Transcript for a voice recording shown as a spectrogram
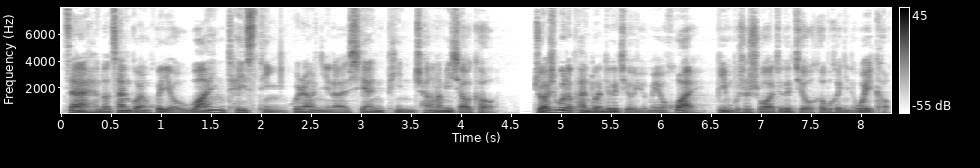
在很多餐馆会有 wine tasting，会让你呢先品尝那么一小口。主要是为了判断这个酒有没有坏，并不是说这个酒合不合你的胃口。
